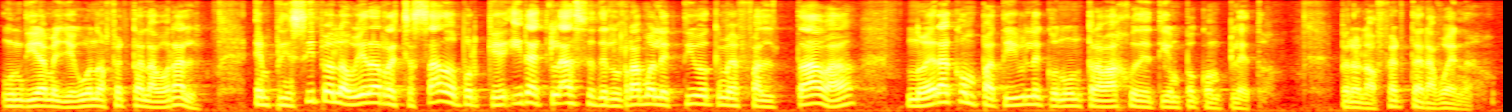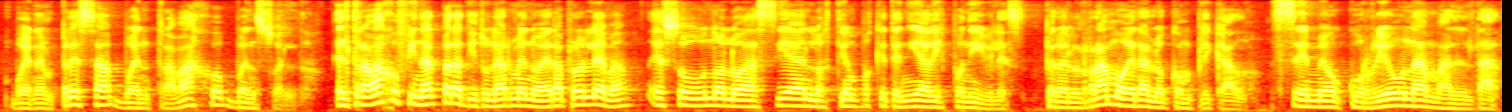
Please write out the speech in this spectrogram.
Un día me llegó una oferta laboral. En principio la hubiera rechazado porque ir a clases del ramo electivo que me faltaba no era compatible con un trabajo de tiempo completo. Pero la oferta era buena. Buena empresa, buen trabajo, buen sueldo. El trabajo final para titularme no era problema, eso uno lo hacía en los tiempos que tenía disponibles, pero el ramo era lo complicado. Se me ocurrió una maldad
